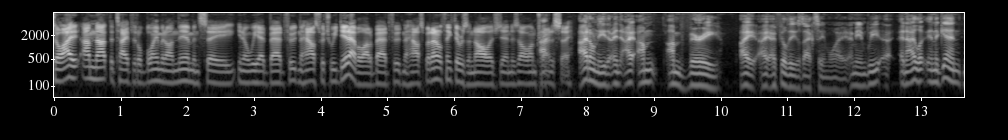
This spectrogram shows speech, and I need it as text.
so I, I'm not the type that'll blame it on them and say, you know, we had bad food in the house, which we did have a lot of bad food in the house, but I don't think there was a knowledge then, is all I'm trying to say. I don't either, and I, I'm I'm very I, I I feel the exact same way. I mean, we uh, and I look, and again,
